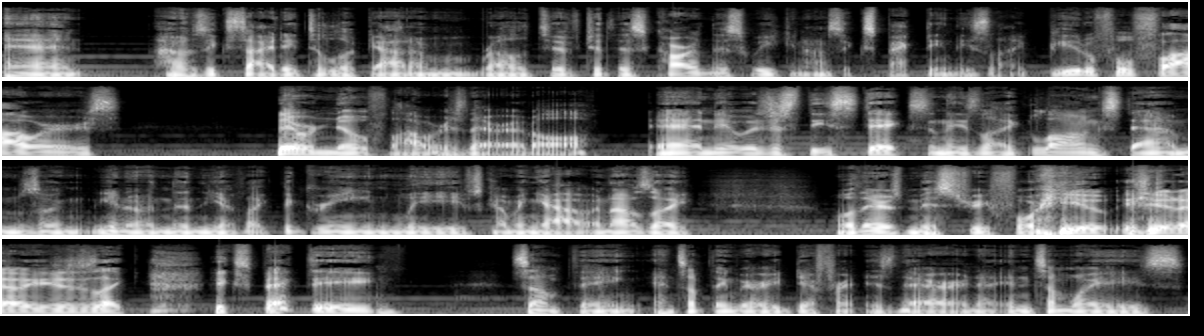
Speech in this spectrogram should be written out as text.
And I was excited to look at them relative to this card this week. And I was expecting these like beautiful flowers. There were no flowers there at all. And it was just these sticks and these like long stems and, you know, and then you have like the green leaves coming out. And I was like, well, there's mystery for you. you know, you're just like expecting something and something very different is there. And in some ways,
